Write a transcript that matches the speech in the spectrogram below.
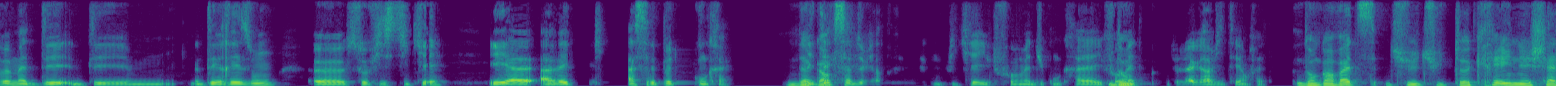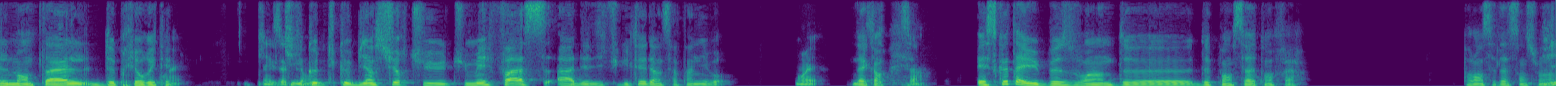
peut mettre des, des, raisons euh, sophistiquées et euh, avec assez peu de concret. dès que ça devient très compliqué, il faut mettre du concret, il faut mettre de la gravité en fait. Donc en fait, tu, te crées une échelle mentale de priorité. Exactement. Que, bien sûr, tu, mets face à des difficultés d'un certain niveau. Ouais. D'accord. Est-ce que tu as eu besoin de, de, penser à ton frère pendant cette ascension-là?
